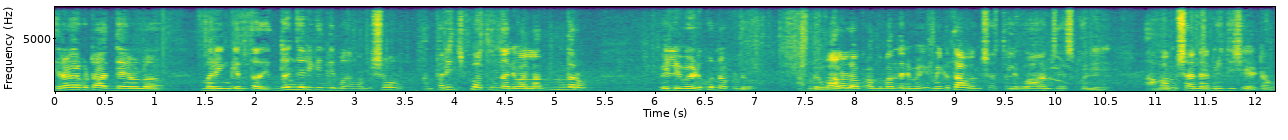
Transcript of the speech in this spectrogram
ఇరవై ఒకటో అధ్యాయంలో మరి ఇంకెంత యుద్ధం జరిగింది మా వంశం? అంతరించిపోతుందని వాళ్ళందరూ వెళ్ళి వేడుకున్నప్పుడు అప్పుడు వాళ్ళలో కొంతమందిని మి- మిగతా వంశస్థులు వివాహం చేసుకొని ఆ వంశాన్ని అభివృద్ధి చేయటం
